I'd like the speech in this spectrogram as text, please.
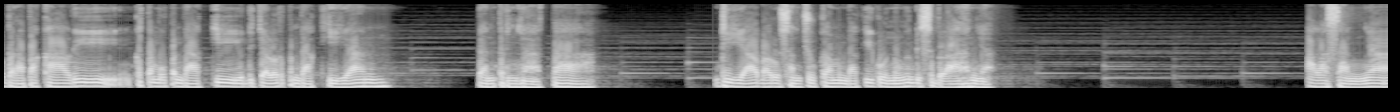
beberapa kali ketemu pendaki di jalur pendakian dan ternyata dia barusan juga mendaki gunung di sebelahnya. Alasannya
